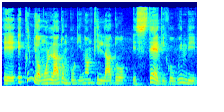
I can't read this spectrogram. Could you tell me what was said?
e, e, quindi ho mollato un pochino anche il lato estetico, quindi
